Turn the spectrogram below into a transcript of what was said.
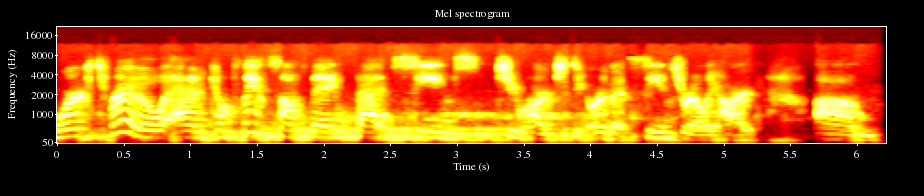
work through and complete something that seems too hard to do or that seems really hard. Um,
